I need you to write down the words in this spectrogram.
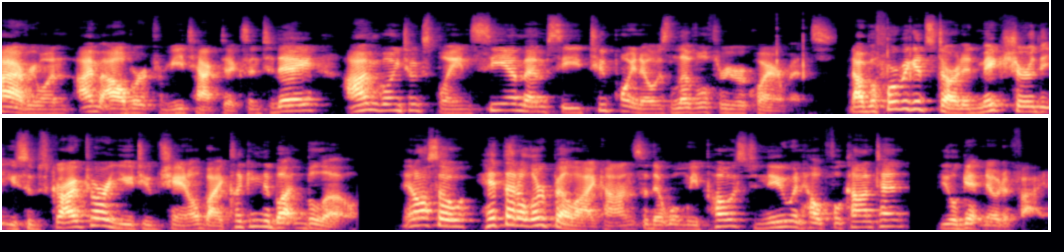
Hi everyone, I'm Albert from eTactics, and today I'm going to explain CMMC 2.0's Level 3 requirements. Now before we get started, make sure that you subscribe to our YouTube channel by clicking the button below. And also, hit that alert bell icon so that when we post new and helpful content, you'll get notified.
